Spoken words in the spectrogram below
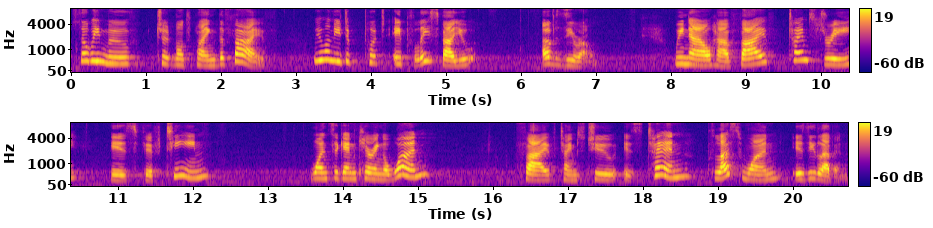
so we move to multiplying the 5. We will need to put a place value of 0. We now have 5 times 3 is 15. Once again carrying a 1, 5 times 2 is 10, plus 1 is 11.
